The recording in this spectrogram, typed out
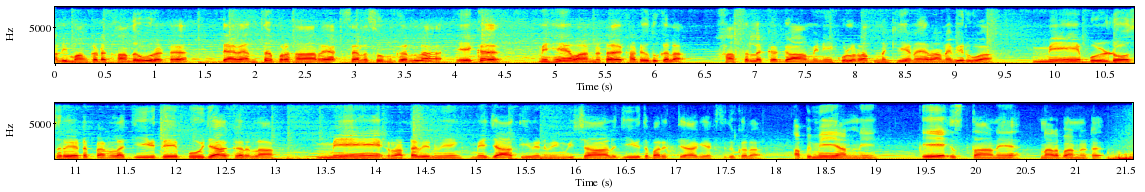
අලිමංකඩ කඳවුරට දැවන්ත ප්‍රහාරයක් සැලසුම් කරලා ඒක මෙහේවන්නට කටයුතු කළා. හසලක ගාමිණී කුලරත්න කියන රණවිරුවා මේ බුල්ඩෝසරයට පැනලා ජීවිතය පූජා කරලා මේ රට වෙනුවෙන් මේ ජාති වෙනුවෙන් විශාල ජීවිත පරිත්‍යාගයක් සිදු කළ. අපි මේ යන්නේ ඒ ස්ථානය නරබන්නට.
